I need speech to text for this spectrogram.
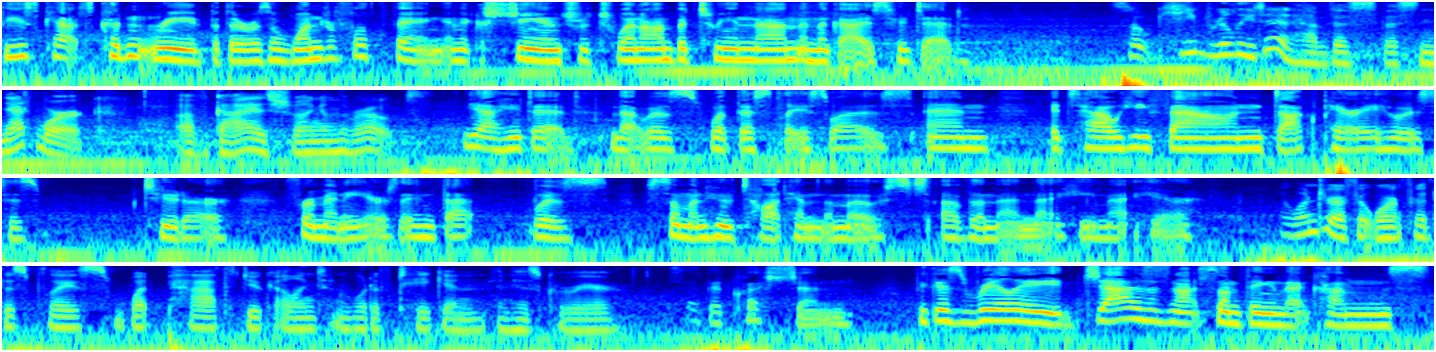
These cats couldn't read, but there was a wonderful thing, an exchange which went on between them and the guys who did. So he really did have this this network of guys showing him the ropes. Yeah, he did. That was what this place was. And it's how he found Doc Perry, who was his tutor for many years. I think that was someone who taught him the most of the men that he met here. I wonder if it weren't for this place, what path Duke Ellington would have taken in his career. That's a good question. Because really, jazz is not something that comes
